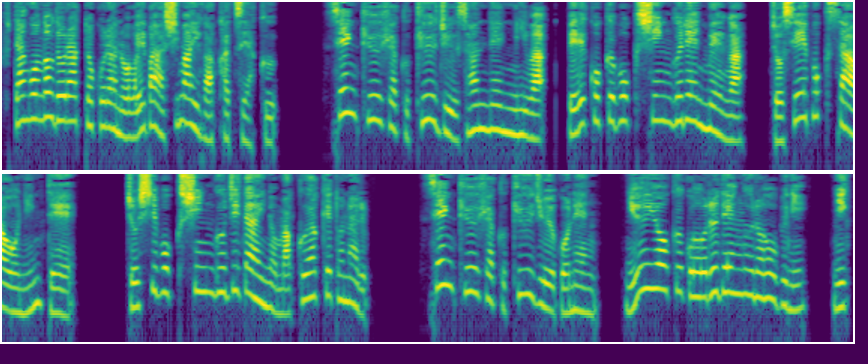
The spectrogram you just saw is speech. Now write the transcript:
双子のドラットコラのウェバー姉妹が活躍。1993年には、米国ボクシング連盟が女性ボクサーを認定。女子ボクシング時代の幕開けとなる。1995年、ニューヨークゴールデングローブに日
